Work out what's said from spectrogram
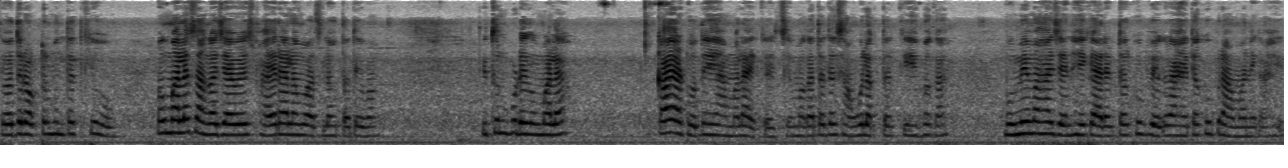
तेव्हा ते डॉक्टर म्हणतात की हो. मग मला सांगा ज्यावेळेस फायर अलार्म वाजला होता तेव्हा. तिथून पुढे तुम्हाला काय आठवतं हे आम्हाला ऐकायचं? मग आता ते सांगू लागतात की हे बघा भूमी महाजन हे कॅरेक्टर खूप वेगळं आहे त्या खूप प्रामाणिक आहेत.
